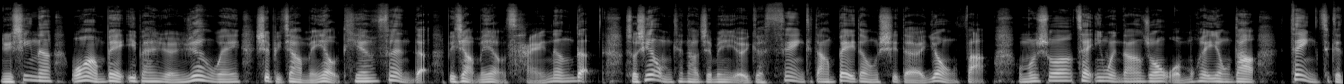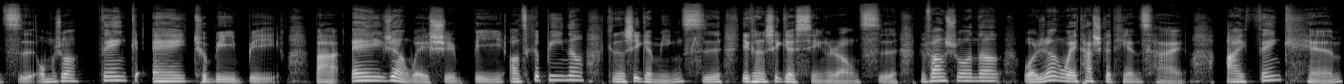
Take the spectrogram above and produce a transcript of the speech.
女性呢，往往被一般人认为是比较没有天分的，比较没有才能的。首先，我们看到这边有一个 think 当被动式的用法。我们说，在英文当中，我们会用到 think 这个字。我们说。Think A to be B，把 A 认为是 B 啊，这个 B 呢，可能是一个名词，也可能是一个形容词。比方说呢，我认为他是个天才，I think him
